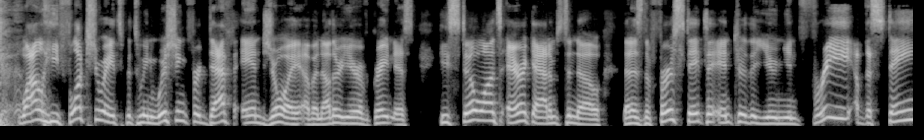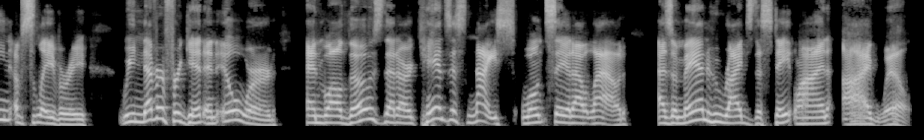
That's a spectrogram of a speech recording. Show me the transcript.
While he fluctuates between wishing for death and joy of another year of greatness, he still wants Eric Adams to know that as the first state to enter the Union free of the stain of slavery, we never forget an ill word. And while those that are Kansas nice won't say it out loud, as a man who rides the state line, I will.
